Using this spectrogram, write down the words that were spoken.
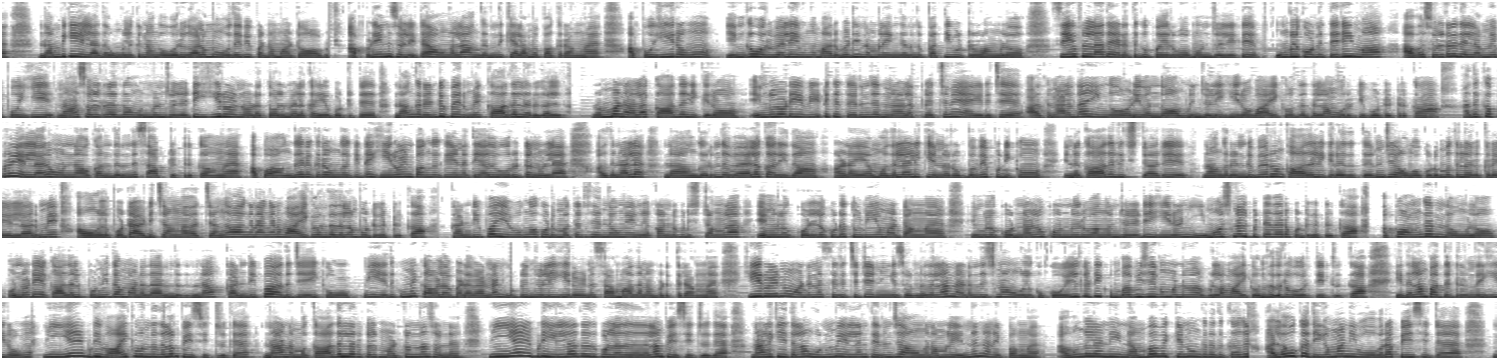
நம்பிக்கை இல்லாத உங்களுக்கு நாங்கள் ஒரு காலமும் உதவி பண்ண மாட்டோம். அப்படின்னு சொல்லிட்டு அவங்கெல்லாம் அங்கேருந்து கிளம்ப பார்க்குறாங்க அப்போது ஹீரோவும் எங்கே ஒரு வேளை இவங்க மறுபடியும் நம்மளை இங்கேருந்து பற்றி விட்டுருவாங்களோ? சேஃப் இல்லாத இடத்துக்கு போயிடுவோமோன்னு சொல்லிட்டு உங்களுக்கு ஒன்று தெரியுமா? அவள் சொல்கிறது எல்லாமே போய் நான் சொல்கிறது தான் உண்மைன்னு சொல்லிட்டு ஹீரோயினோட தோல் மேலே கையை போட்டுட்டு நாங்கள் ரெண்டு பேருமே காதலர்கள். ரொம்ப நாளாக காதலிக்கிறோம். எங்களுடைய வீட்டுக்கு தெரிஞ்சதுனால பிரச்சனை ஆயிடுச்சு. அதனால தான் இங்கே ஓடி வந்தோம் அப்படின்னு சொல்லி ஹீரோ வாய்க்கு வந்ததெல்லாம் உருட்டி போட்டுட்ருக்கான் அதுக்கப்புறம் எல்லாரும் ஒன்றா உட்காந்துருந்து சாப்பிட்டுட்ருக்காங்க அப்போ அங்கே இருக்கிறவங்க கிட்ட ஹீரோயின் பங்குக்கு என்னத்தையாவது உருட்டணும்ல. அதனால நான் அங்கே இருந்த வேலைக்காரி தான். ஆனால் என் முதலாளிக்கு என்னை ரொம்பவே பிடிக்கும். என்னை காதலிச்சிட்டாரு. நாங்கள் ரெண்டு பேரும் காதலிக்கிறது தெரிஞ்சு அவங்க குடும்பத்தில் இருக்கிற எல்லாருமே அவங்கள போட்டு அடிச்சாங்க வச்சாங்க வாங்கினாங்கன்னு வாய்க்கு வந்ததெல்லாம் போட்டுக்கிட்டு இருக்கா. கண்டிப்பாக இவங்க குடும்பத்தை சேர்ந்தவங்க எங்களை கண்டுபிடிச்சிட்டாங்களா? எங்களை கொல்ல கூட துணிய மாட்டாங்க. எங்களை கொன்னாலும் கொன்னுருவாங்கன்னு சொல்லிட்டு ஹீரோயின் இமோஷனல் பிட்டை வேற போட்டுக்கிட்டு இருக்கா. அப்போ அங்கே இருந்தவங்களும் உன்னுடைய காதல் புனிதமானதாக இருந்ததுன்னா கண்டிப்பாக அது ஜெயிக்கும். நீ எதுக்குமே கவலைப்பட வேண்டாம் அப்படின்னு சொல்லி ஹீரோயினை சமாதானப்படுத்துகிறாங்க ஹீரோயினும் உடனே சிரிச்சிட்டு நீங்கள் சொன்னதெல்லாம் நடந்துச்சுன்னா உங்களுக்கு கோயில் கட்டி கும்பாபிஷேகம் பண்ணுவேன். அப்படிலாம் வாய்க்கு வந்ததில் உருட்டிட்டு இருக்கா. இதெல்லாம் பார்த்துட்டு இருந்த ஹீரோவும் நீ ஏன் இப்படி வாய்க்கு வந்ததெல்லாம் பேசிகிட்டு இருக்க? நான் நம்ம காதலர்கள் மட்டும்தான் சொன்னேன். நீ ஏன் இப்படி இல்லாத இல்லாதது பொல்லாததெல்லாம் பேசிகிட்டு இருக்க. நாளைக்கு இதெல்லாம் உண்மை இல்லைன்னு தெரிஞ்சு அவங்க நம்மளை என்ன நினைப்பாங்க? அவங்கள நீ நம்ப வைக்கணுங்கிறதுக்காக அளவுக்கு அதிகமாக நீ ஓவராக பேசிட்ட.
